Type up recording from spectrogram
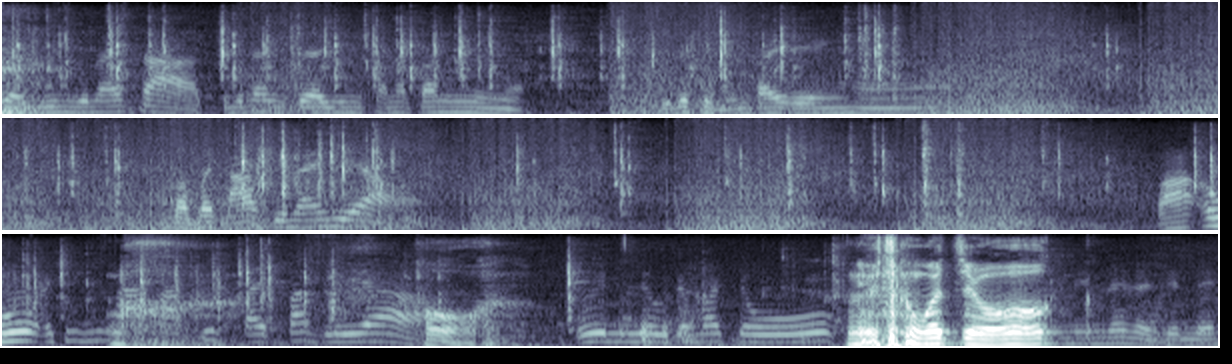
อย่ายิงกูนะศาสตร์กูไม่ได้จะยิงคานาปันหนึ่งอะกูจะถึงมันไปเองฮะ ต่อไปตามกูนะเฮียปาโอ้ไอ้ที่นี่มามาขึ้นไปปั๊บเลยอะโอ้เฮ้ยมันเร็วจังวะโจ๊กเนื้อจังว่าโจ๊กนี่ได้แต่เช่นเลย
